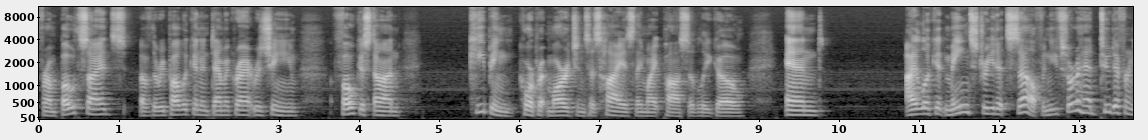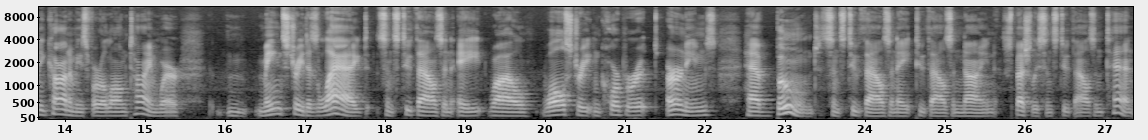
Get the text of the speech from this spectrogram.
from both sides of the Republican and Democrat regime focused on keeping corporate margins as high as they might possibly go. And I look at Main Street itself, and you've sort of had two different economies for a long time where Main Street has lagged since 2008, while Wall Street and corporate earnings have boomed since 2008, 2009, especially since 2010.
